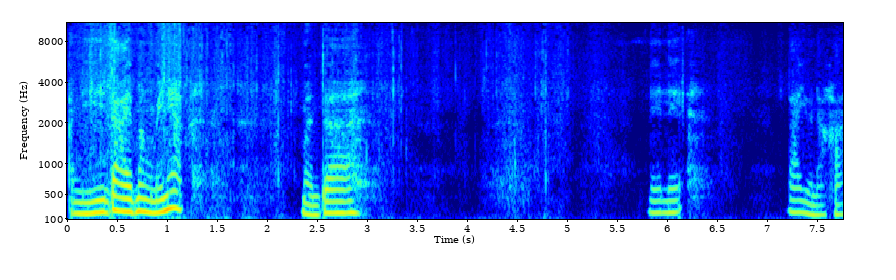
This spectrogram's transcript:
อันนี้ได้บ้างไหมเนี่ย เหมือนจะเละๆได้อยู่นะคะ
